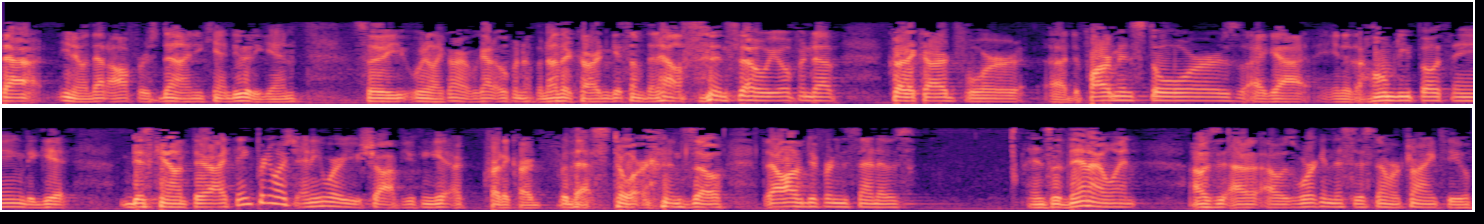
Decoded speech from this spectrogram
that you know that offer's done. You can't do it again. So you, we're like, all right, we got to open up another card and get something else. and so we opened up credit card for uh, department stores. I got into the Home Depot thing to get discount there. I think pretty much anywhere you shop, you can get a credit card for that store. And so they all have different incentives. And so then I went I was I, I was working the system or trying to,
